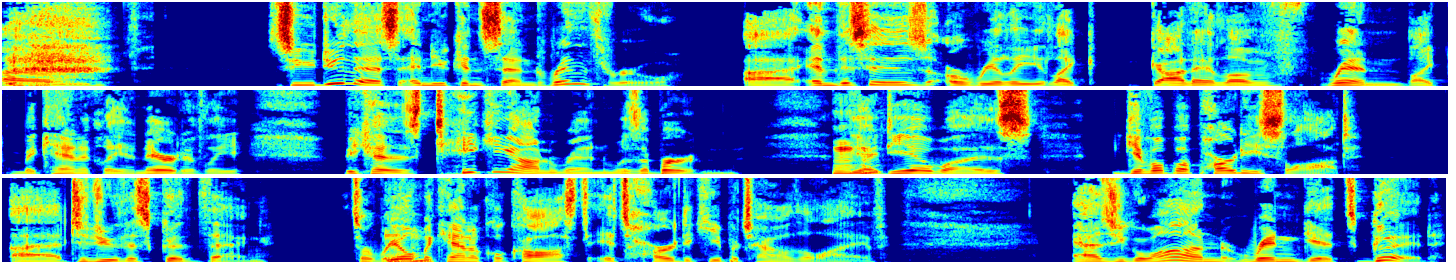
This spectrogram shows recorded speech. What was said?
Um, so you do this, and you can send Rhin through. Uh, and this is a really like God. I love Rhin like mechanically and narratively because taking on Rhin was a burden. Mhm. The idea was give up a party slot uh, to do this good thing. It's a real Mhm. mechanical cost. It's hard to keep a child alive. As you go on, Rhin gets good.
